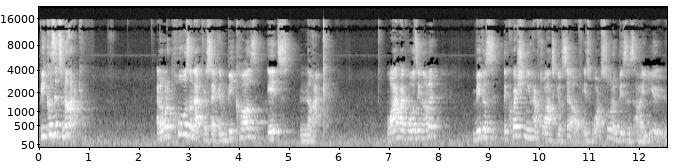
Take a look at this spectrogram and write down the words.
Because it's Nike. And I want to pause on that for a second because it's Nike. Why am I pausing on it? Because the question you have to ask yourself is what sort of business are you?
